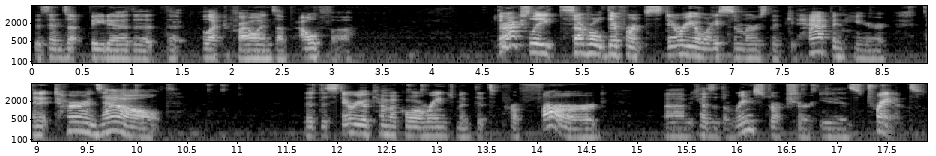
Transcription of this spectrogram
This ends up beta. The, the electrophile ends up alpha there are actually several different stereoisomers that could happen here, and it turns out that the stereochemical arrangement that's preferred uh, because of the ring structure is trans.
